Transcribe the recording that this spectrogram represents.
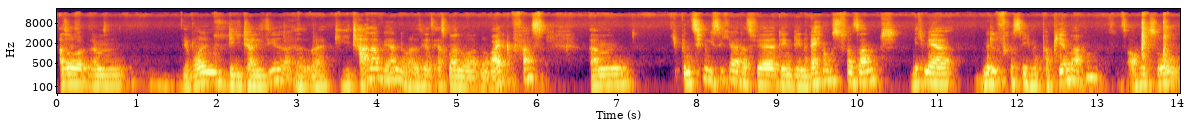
Also ähm, wir wollen digitalisieren also, oder digitaler werden, aber das ist jetzt erstmal nur, nur weit gefasst. Ähm, ich bin ziemlich sicher, dass wir den, den Rechnungsversand nicht mehr mittelfristig mit Papier machen. Das ist auch nicht so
